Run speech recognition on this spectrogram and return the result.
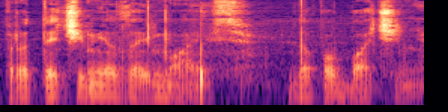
про те, чим я займаюся. До побачення.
